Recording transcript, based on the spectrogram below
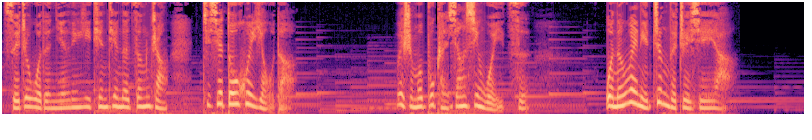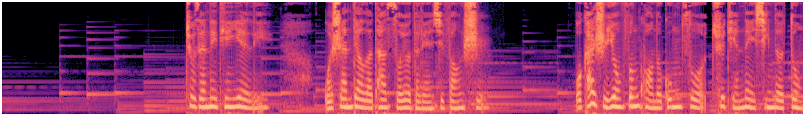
随着我的年龄一天天的增长，这些都会有的。为什么不肯相信我一次？我能为你挣的这些呀！就在那天夜里，我删掉了他所有的联系方式。我开始用疯狂的工作去填内心的洞。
